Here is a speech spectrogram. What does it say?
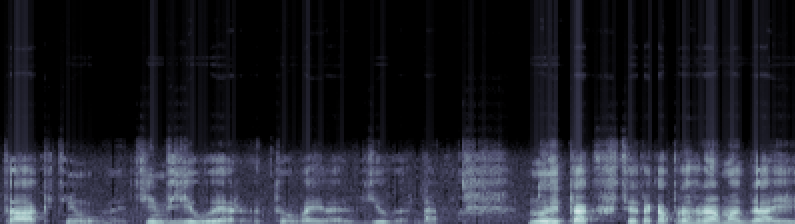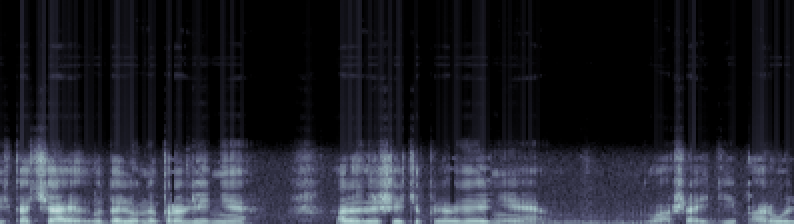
Так, Team, TeamViewer, то Viewer, Viewer, да? Ну і так, це така програма, да, і качає удаленне управління, розрішить управління, ваш ID, пароль.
